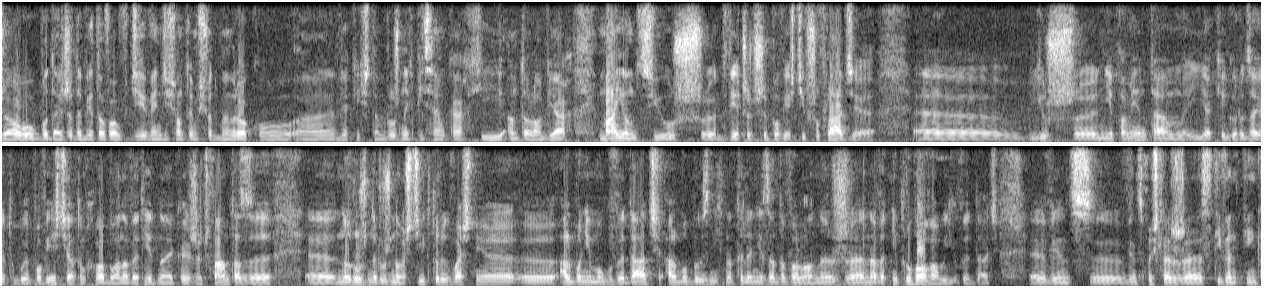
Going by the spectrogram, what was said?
Joe bodajże debiutował w 97 roku e, w jakichś tam różnych pisemkach i antologiach, mając już dwie czy trzy powieści w szufladzie. Już nie pamiętam, jakiego rodzaju to były powieści, ale to chyba była nawet jedna jakaś rzecz fantazy, no różne różności, których właśnie albo nie mógł wydać, albo był z nich na tyle niezadowolony, że nawet nie próbował ich wydać. E, więc, e, więc myślę, że Stephen King,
